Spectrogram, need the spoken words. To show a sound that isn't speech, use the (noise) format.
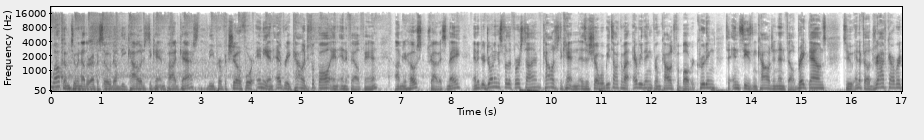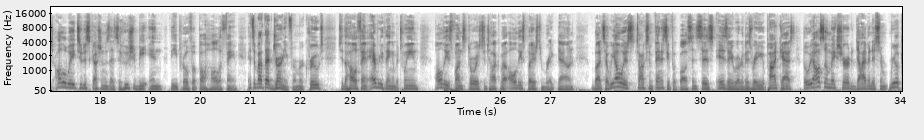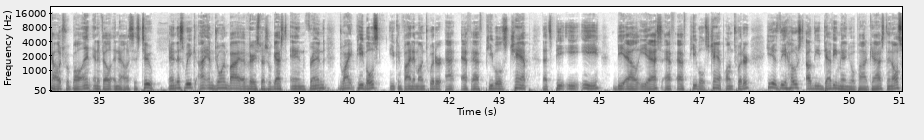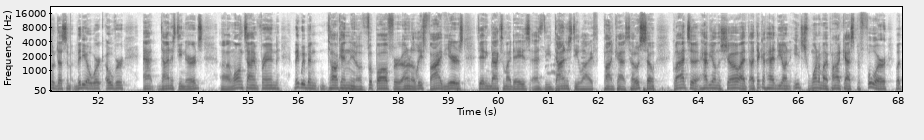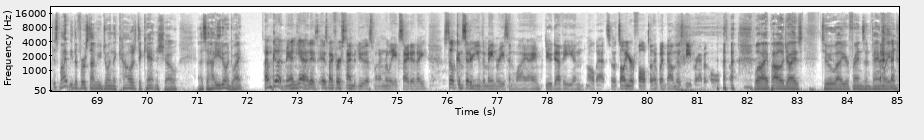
And welcome to another episode of the College to Canton podcast, the perfect show for any and every college football and NFL fan. I'm your host, Travis May, and if you're joining us for the first time, College to Canton is a show where we talk about everything from college football recruiting to in season college and NFL breakdowns to NFL draft coverage, all the way to discussions as to who should be in the Pro Football Hall of Fame. It's about that journey from recruit to the Hall of Fame, everything in between, all these fun stories to talk about, all these players to break down. But uh, we always talk some fantasy football since this is a RotoViz radio podcast, but we also make sure to dive into some real college football and NFL analysis too. And this week, I am joined by a very special guest and friend, Dwight Peebles. You can find him on Twitter at ffpeebleschamp. That's P E E B L E S, FF Peebles Champ on Twitter. He is the host of the Devy Manual podcast and also does some video work over at Dynasty Nerds. Uh, longtime friend. I think we've been talking, you know, football for, I don't know, at least five years, dating back to my days as the Dynasty Life podcast host. So glad to have you on the show. I, I think I've had you on each one of my podcasts before, but this might be the first time you joined the College to Canton show. Uh, so how you doing, Dwight? I'm good, man. Yeah, it is. It is my first time to do this one. I'm really excited. I still consider you the main reason why I do Devy and all that. So it's all your fault that I went down this deep rabbit hole. So. (laughs) well, I apologize to uh, your friends and family. (laughs)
